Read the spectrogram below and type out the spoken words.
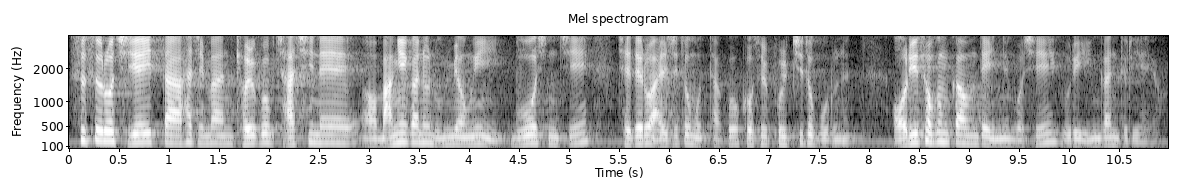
스스로 지혜 있다 하지만 결국 자신의 어, 망해가는 운명이 무엇인지 제대로 알지도 못하고 그것을 볼지도 모르는 어리석음 가운데 있는 것이 우리 인간들이에요.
